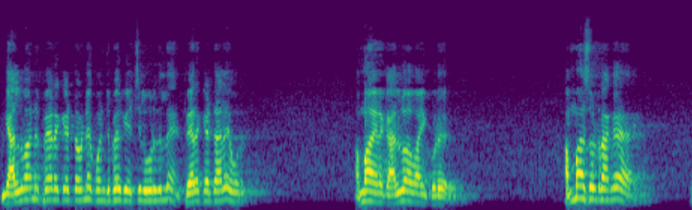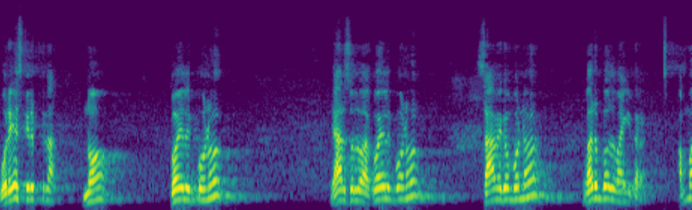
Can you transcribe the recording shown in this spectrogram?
இங்க அல்வான்னு பேரை கேட்ட உடனே கொஞ்சம் பேருக்கு எச்சில் ஊறுது இல்லை பேரை கேட்டாலே ஊறுது. அம்மா எனக்கு அல்வா வாங்கி கொடு. அம்மா சொல்றாங்க ஒரே ஸ்கிரிப்ட் தான். நோ கோயிலுக்கு போகணும். யார் சொல்லுவா? கோயிலுக்கு போகணும். சாமி கும்பிடணும் வரும்போது வாங்கி தரேன். அம்மா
